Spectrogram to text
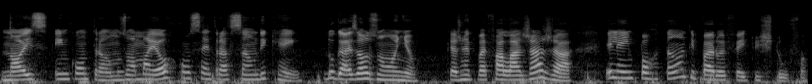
nós encontramos uma maior concentração de quem? Do gás ozônio, que a gente vai falar já já. Ele é importante para o efeito estufa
